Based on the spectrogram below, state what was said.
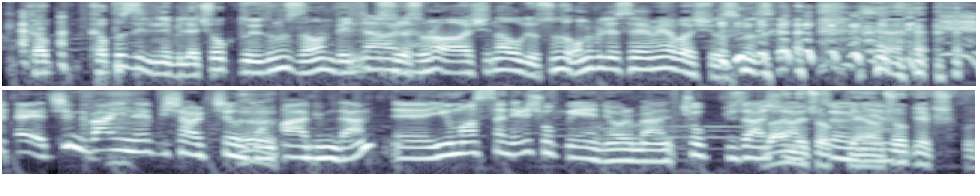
kap- kapı zilini bile çok duyduğunuz zaman belli bir süre sonra aşina oluyorsunuz. Onu bile sevmeye başlıyorsunuz. Evet şimdi ben yine bir şarkı çalacağım albümden. Ee, Yılmaz Saner'i çok beğeniyorum ben. Çok güzel şarkı ben de çok söylüyor. beğeniyorum. Çok yakışıklı.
